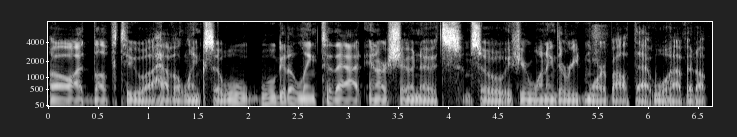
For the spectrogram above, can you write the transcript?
Oh, I'd love to uh, have a link. So we'll we'll get a link to that in our show notes. So if you're wanting to read more about that, we'll have it up.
